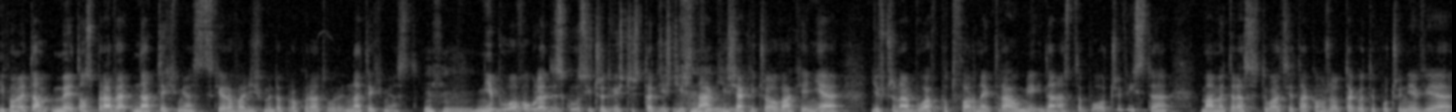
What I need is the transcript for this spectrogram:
I pamiętam, my tą sprawę natychmiast skierowaliśmy do prokuratury. Natychmiast. Mhm. Nie było w ogóle dyskusji, czy 240 jest takie, siakie, czy owakie. Nie. Dziewczyna była w potwornej traumie i dla nas to było oczywiste. Mamy teraz sytuację taką, że o tego typu czy nie wie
